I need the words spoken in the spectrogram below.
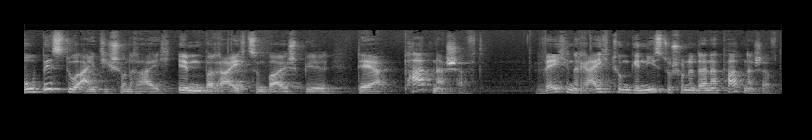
Wo bist du eigentlich schon reich? Im Bereich zum Beispiel der Partnerschaft. Welchen Reichtum genießt du schon in deiner Partnerschaft?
